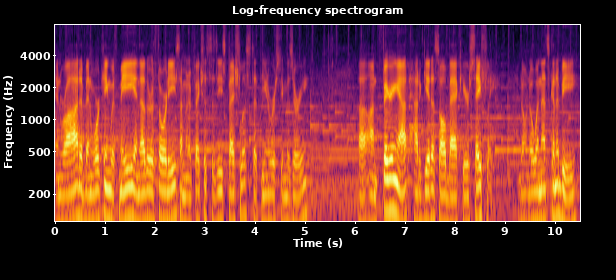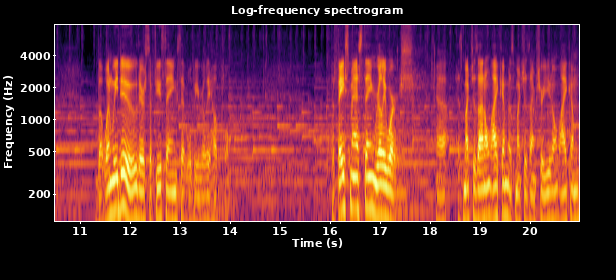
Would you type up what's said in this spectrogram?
and Rod have been working with me and other authorities. I'm an infectious disease specialist at the University of Missouri uh, on figuring out how to get us all back here safely. I don't know when that's going to be, but when we do, there's a few things that will be really helpful. The face mask thing really works. Uh, as much as I don't like them, as much as I'm sure you don't like them,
